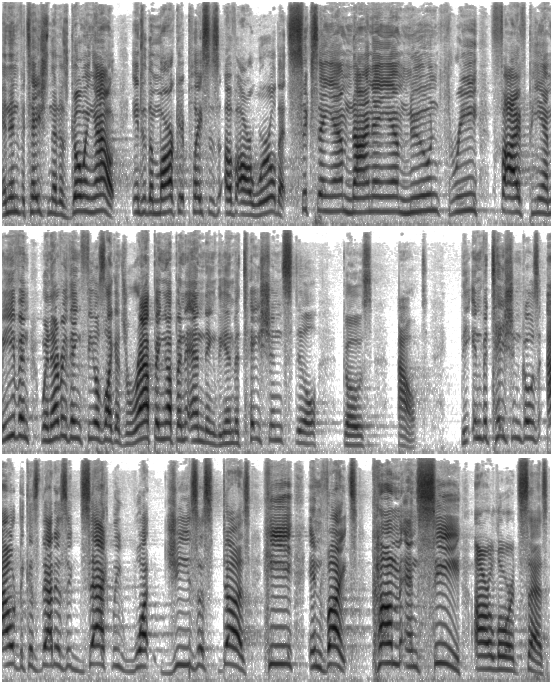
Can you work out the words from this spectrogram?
An invitation that is going out into the marketplaces of our world at 6 a.m., 9 a.m., noon, 3, 5 p.m. Even when everything feels like it's wrapping up and ending, the invitation still goes out. The invitation goes out because that is exactly what Jesus does. He invites. Come and see, our Lord says.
